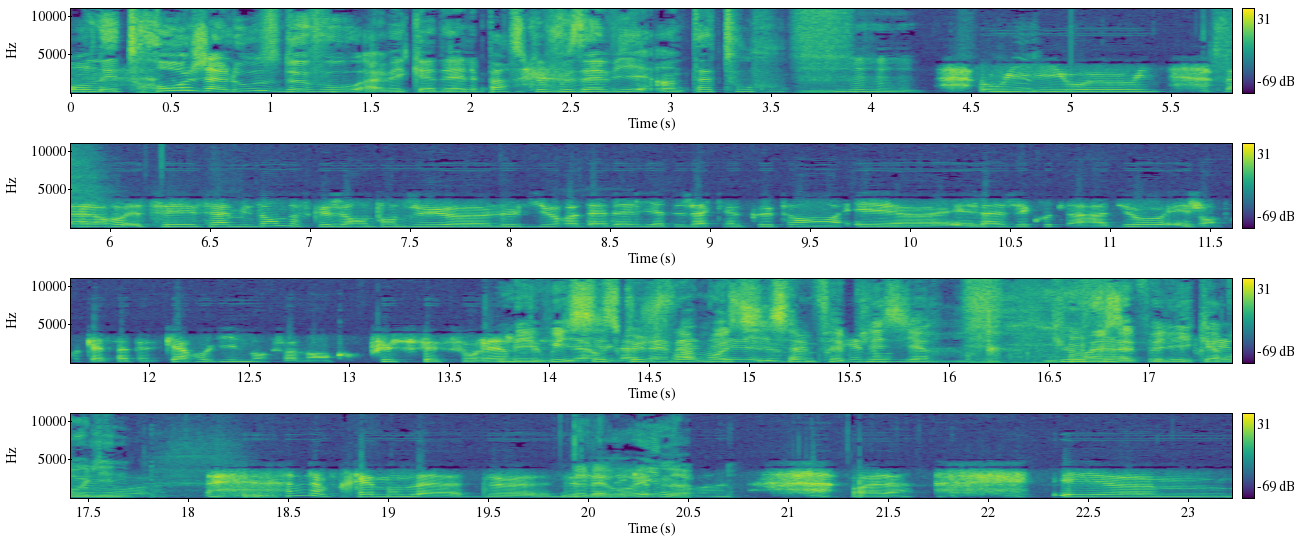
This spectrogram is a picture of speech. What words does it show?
On est trop jalouse de vous avec Adèle parce que vous aviez un tatou. Oui, oui, oui. Bah alors c'est c'est amusant parce que j'ai entendu euh, le livre d'Adèle il y a déjà quelques temps et, euh, et là j'écoute la radio et j'entends qu'elle s'appelle Caroline donc ça m'a encore plus fait sourire. Mais oui, ah c'est ce que je vois, moi aussi, ça me fait prénom. plaisir que vous Voilà, vous c'est appeliez Caroline. euh, le prénom de la de, des années l'héroïne. 80. Voilà. Et euh,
